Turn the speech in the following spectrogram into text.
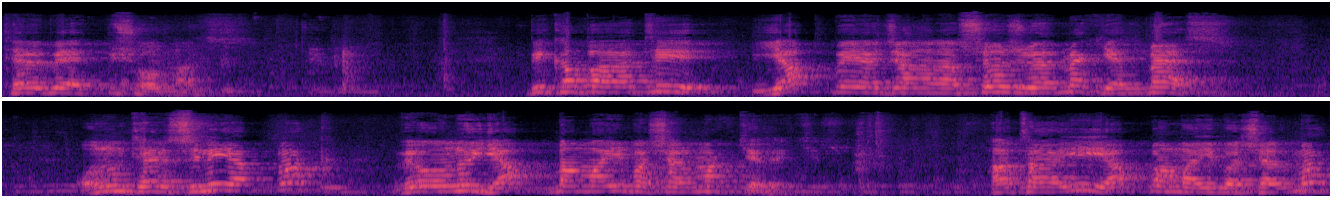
tevbe etmiş olmaz. Bir kabahati yapmayacağına söz vermek yetmez. Onun tersini yapmak ve onu yapmamayı başarmak gerekir. Hatayı yapmamayı başarmak,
